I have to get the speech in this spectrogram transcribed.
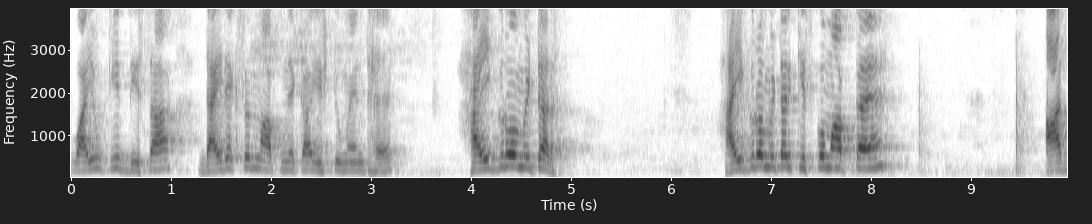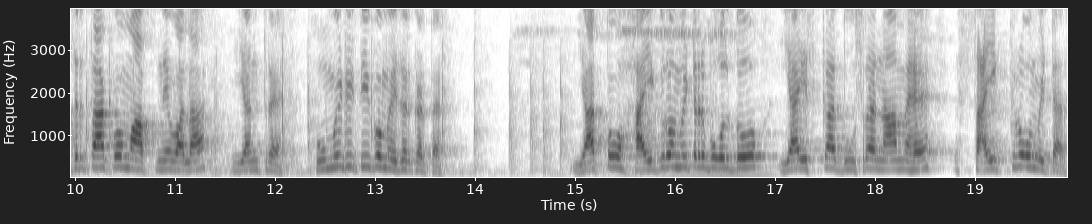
वायु की दिशा डायरेक्शन मापने का इंस्ट्रूमेंट है। हाइग्रोमीटर हाइग्रोमीटर किसको मापता है? आर्द्रता को मापने वाला यंत्र है। ह्यूमिडिटी को मेजर करता है। या तो हाइग्रोमीटर बोल दो, या इसका दूसरा नाम है साइक्रोमीटर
